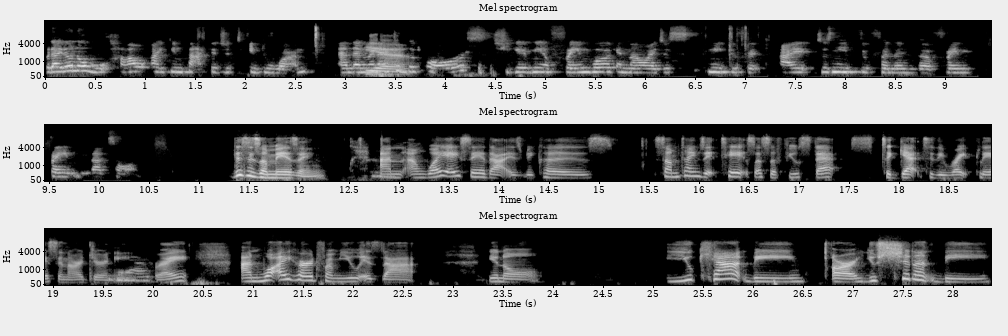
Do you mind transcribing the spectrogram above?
but I don't know how I can package it into one. And then when yeah. I took the course, she gave me a framework, and now I just need to fit. I just need to fill in the frame. Frame. That's all. This is amazing, mm-hmm. and and why I say that is because sometimes it takes us a few steps to get to the right place in our journey, yeah. right? And what I heard from you is that, you know, you can't be or you shouldn't be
